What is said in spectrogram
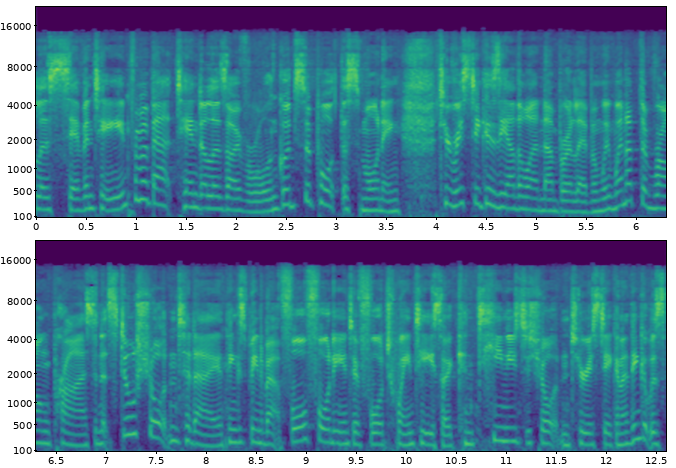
$3.70 in from about $10 overall and good support this morning. Touristic is the other one, number 11. We went up the wrong price and it's still shortened today. I think it's been about 440 into 420, so it continues to shorten Touristic and I think it was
